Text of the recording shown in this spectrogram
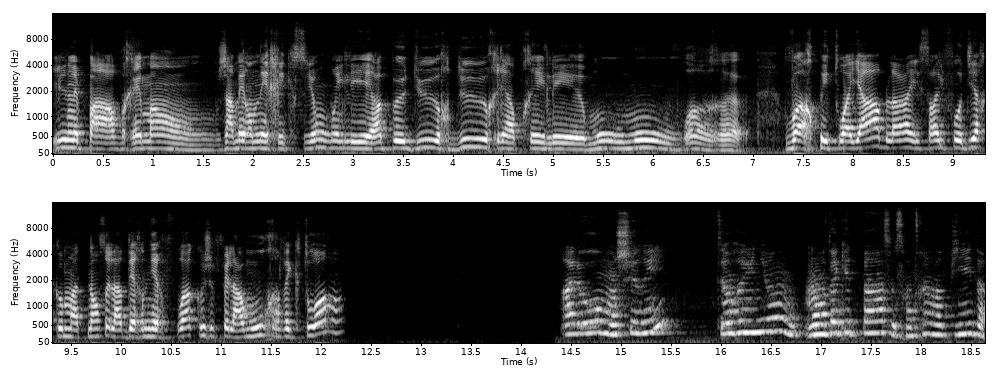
il n'est pas vraiment jamais en érection. Il est un peu dur, dur, et après il est mou, mou, voire, voire pétoyable. hein. Et ça, il faut dire que maintenant c'est la dernière fois que je fais l'amour avec toi. Allô, mon chéri? T'es en réunion? Non, t'inquiète pas, ce sera très rapide.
